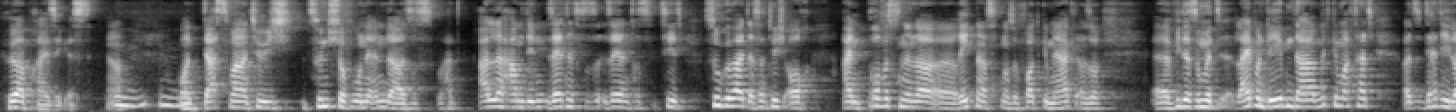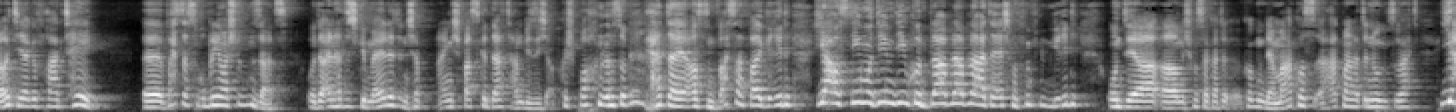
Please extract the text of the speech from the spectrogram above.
höherpreisig ist. Ja? Mhm, mh. Und das war natürlich Zündstoff ohne Ende. Also es hat alle haben den sehr, sehr interessiert zugehört. Das ist natürlich auch ein professioneller äh, Redner, das hat man sofort gemerkt. Also äh, wie der so mit Leib und Leben da mitgemacht hat. Also der hat die Leute ja gefragt, hey, äh, was ist das Problem am Stundensatz? Und der eine hat sich gemeldet und ich habe eigentlich fast gedacht, haben die sich abgesprochen oder so. Er hat da ja aus dem Wasserfall geredet. Ja, aus dem und dem, dem Grund, bla bla bla, hat er erst mal fünf Minuten geredet. Und der, ähm, ich muss da gerade gucken, der Markus Hartmann hatte nur gesagt, ja,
